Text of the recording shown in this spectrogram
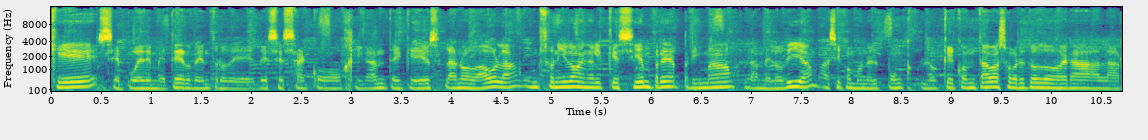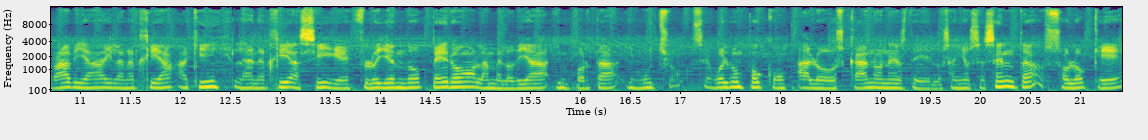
que se puede meter dentro de, de, ese saco gigante que es la nueva ola, un sonido en el que siempre prima la melodía, así como en el punk. Lo que contaba sobre todo era la rabia y la energía. Aquí la energía sigue fluyendo, pero la melodía importa y mucho. Se vuelve un poco a los cánones de los años 60, solo que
